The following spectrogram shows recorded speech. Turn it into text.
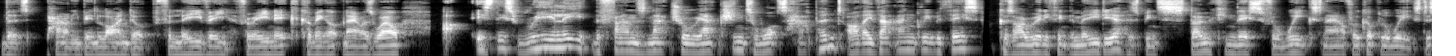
that's apparently been lined up for Levy, for ENIC coming up now as well. Uh, is this really the fans' natural reaction to what's happened? Are they that angry with this? Because I really think the media has been stoking this for weeks now, for a couple of weeks, to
